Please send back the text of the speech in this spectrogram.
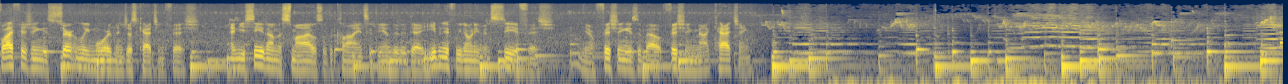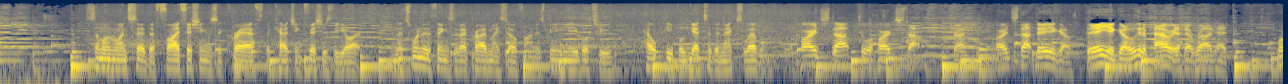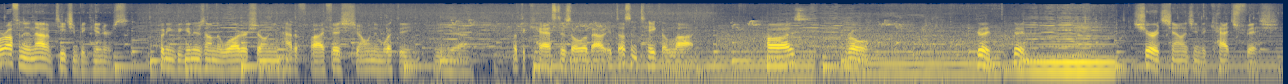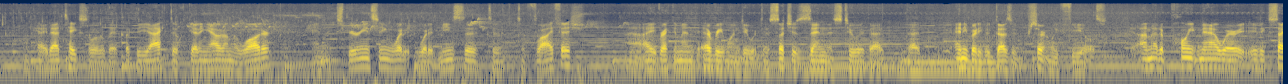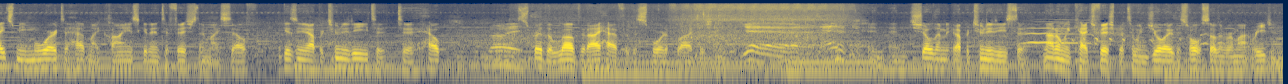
Fly fishing is certainly more than just catching fish. And you see it on the smiles of the clients at the end of the day, even if we don't even see a fish. You know, fishing is about fishing, not catching. Someone once said that fly fishing is a craft, but catching fish is the art. And that's one of the things that I pride myself on, is being able to help people get to the next level. Hard stop to a hard stop. Try. Hard stop, there you go. There you go, look at the power that rod had. More often than not, I'm teaching beginners. Putting beginners on the water, showing them how to fly fish, showing them what the, the, uh, what the cast is all about. It doesn't take a lot. Pause, roll. Good, good. Sure, it's challenging to catch fish. Okay, that takes a little bit, but the act of getting out on the water and experiencing what it, what it means to, to, to fly fish, uh, I recommend everyone do it. There's such a zenness to it that, that anybody who does it certainly feels. I'm at a point now where it, it excites me more to have my clients get into fish than myself. It gives me the opportunity to, to help right. spread the love that I have for the sport of fly fishing. Yeah! And, and show them the opportunities to not only catch fish, but to enjoy this whole southern Vermont region.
